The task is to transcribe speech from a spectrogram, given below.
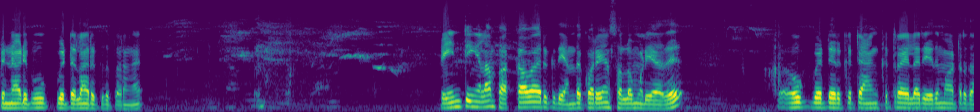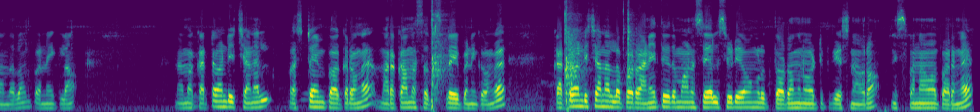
பின்னாடி புக் வீட்டெல்லாம் இருக்குது பாருங்கள் பெயிண்டிங் எல்லாம் பக்காவாக இருக்குது எந்த குறையும் சொல்ல முடியாது. ஓக் பெட் இருக்குது டேங்க் ட்ரைலர் எது மாட்டுறதா இருந்தாலும் பண்ணிக்கலாம். நம்ம கட்டவண்டி சேனல் ஃபஸ்ட் டைம் பார்க்குறவங்க மறக்காமல் சப்ஸ்கிரைப் பண்ணிக்கோங்க. கட்டவண்டி சேனலில் போடுற அனைத்து விதமான சேல்ஸ் வீடியோ உங்களுக்கு தொடர்ந்து நோட்டிஃபிகேஷன் வரும். மிஸ் பண்ணாமல் பாருங்கள்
